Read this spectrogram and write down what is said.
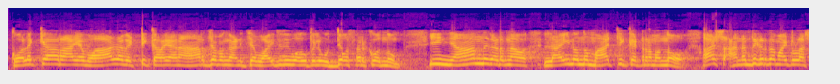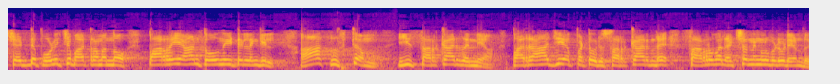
കൊലക്കാറായ വാഴ വെട്ടിക്കളയാൻ ആർജവം കാണിച്ച വൈദ്യുതി വകുപ്പിലെ ഉദ്യോഗസ്ഥർക്കൊന്നും ഈ ഞാന്ന് കിടന്ന ലൈൻ ഒന്ന് മാറ്റിക്കെട്ടണമെന്നോ ആ അനധികൃതമായിട്ടുള്ള ഷെഡ് പൊളിച്ചു മാറ്റണമെന്നോ പറയാൻ തോന്നിയിട്ടില്ലെങ്കിൽ ആ സിസ്റ്റം ഈ സർക്കാർ തന്നെയാണ് പരാജയപ്പെട്ട ഒരു സർക്കാരിന്റെ സർവ ലക്ഷണങ്ങളും ഇവിടെ ഇവിടെയുണ്ട്.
